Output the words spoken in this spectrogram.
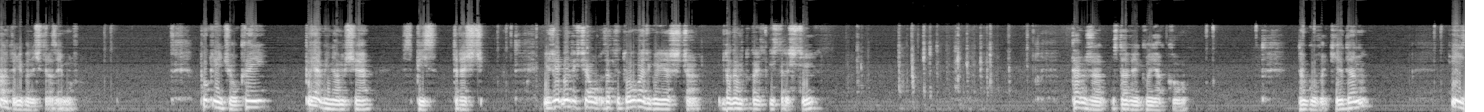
Ale to nie będę się teraz zajmował. Po kliknięciu OK pojawi nam się spis treści. Jeżeli będę chciał zatytułować go jeszcze, dodam tutaj spis treści. Także ustawię go jako nagłówek 1 i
